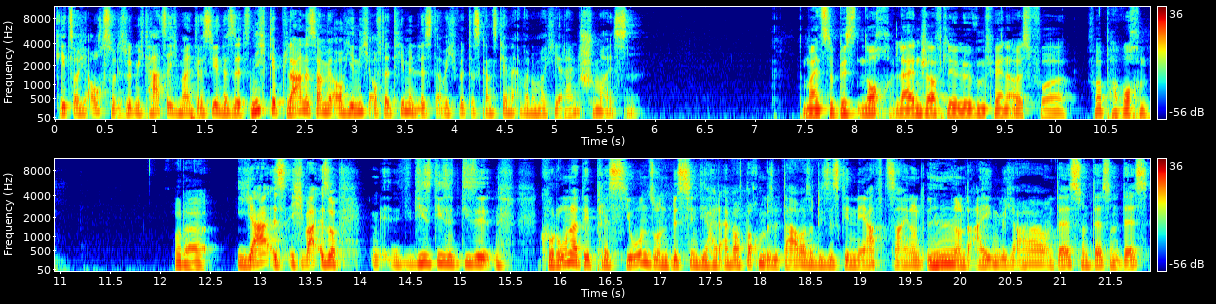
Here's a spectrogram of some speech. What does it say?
Geht's euch auch so? Das würde mich tatsächlich mal interessieren. Das ist jetzt nicht geplant, das haben wir auch hier nicht auf der Themenliste, aber ich würde das ganz gerne einfach nochmal hier reinschmeißen. Du meinst, du bist noch leidenschaftlicher Löwenfan als vor, vor ein paar Wochen? Oder Ja, es, ich war, also, diese, diese, diese Corona-Depression so ein bisschen, die halt einfach doch ein bisschen da war, so dieses genervt sein und, äh, und eigentlich, ah, und das und das und das.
